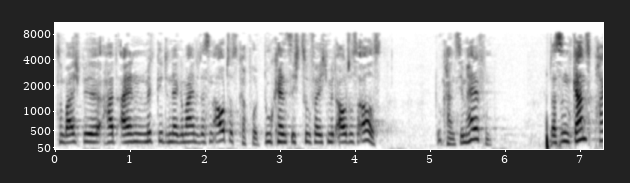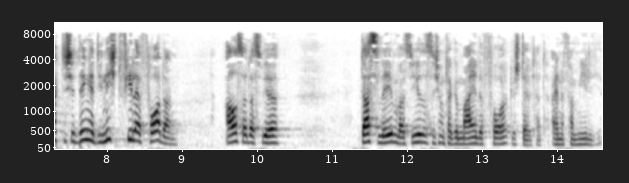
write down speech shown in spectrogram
zum Beispiel hat ein Mitglied in der Gemeinde, dessen Auto ist kaputt. Du kennst dich zufällig mit Autos aus. Du kannst ihm helfen. Das sind ganz praktische Dinge, die nicht viel erfordern, außer dass wir das leben, was Jesus sich unter Gemeinde vorgestellt hat, eine Familie.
